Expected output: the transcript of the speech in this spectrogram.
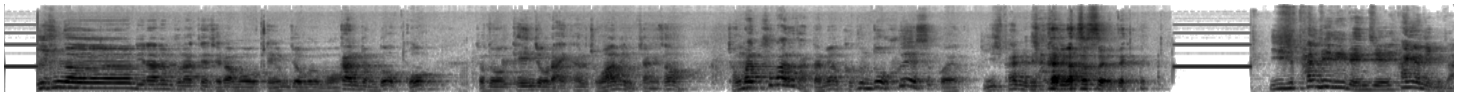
유준열이라는 분한테 제가 뭐 개인적으로 뭐 감정도 없고 저도 개인적으로 라이카를 좋아하는 입장에서 정말 쿠바를 갔다면 그분도 후회했을 거예요. 28mm 가져갔었어야 돼. 28mm 렌즈의 향연입니다.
